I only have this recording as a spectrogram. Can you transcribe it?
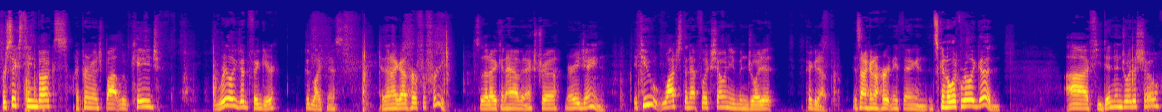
for 16 bucks, I pretty much bought Luke Cage. Really good figure, good likeness, and then I got her for free so that I can have an extra Mary Jane. If you watch the Netflix show and you've enjoyed it, pick it up. It's not going to hurt anything and it's going to look really good. Uh, if you didn't enjoy the show,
